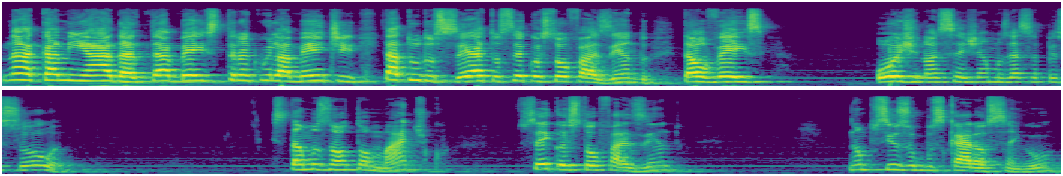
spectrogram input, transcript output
na caminhada, talvez tranquilamente, tá tudo certo, eu sei o que eu estou fazendo. Talvez hoje nós sejamos essa pessoa. Estamos no automático. Sei o que eu estou fazendo. não preciso buscar ao Senhor.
